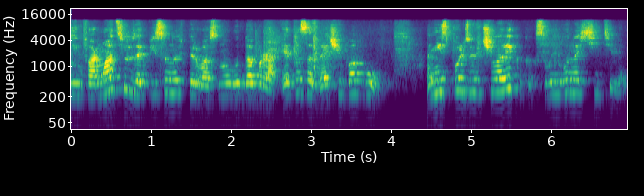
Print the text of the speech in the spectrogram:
и информацию, записанную в первооснову добра. Это задачи богов. Они используют человека как своего носителя.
